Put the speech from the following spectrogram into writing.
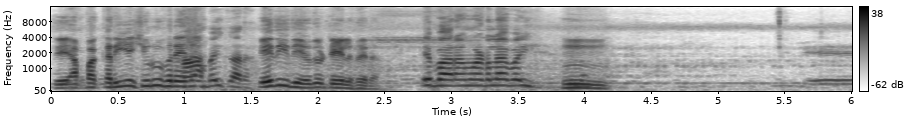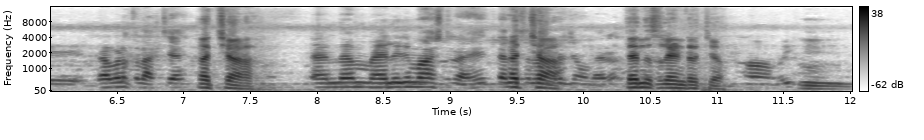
ਤੇ ਆਪਾਂ ਕਰੀਏ ਸ਼ੁਰੂ ਫਿਰ ਹਾਂ ਇਹਦਾ ਬਈ ਕਰ। ਇਹਦੀ ਦੇ ਦਿਓ ਟੇਲ ਫਿਰ। ਇਹ 12 ਮਾਡਲ ਹੈ ਬਾਈ। ਹੂੰ। ਇਹ ਡਬਲ ਕਲਚ ਹੈ। ਅੱਛਾ। ਐਂਡ ਮਾਈਲੇਜ ਮਾਸਟਰ ਹੈ ਤਿੰਨ ਅੱਛਾ ਸਿਲੰਡਰ ਚ ਆਉਂਦਾ ਹੈਗਾ ਤਿੰਨ ਸਿਲੰਡਰ ਚ ਹਾਂ ਬਾਈ ਹੂੰ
